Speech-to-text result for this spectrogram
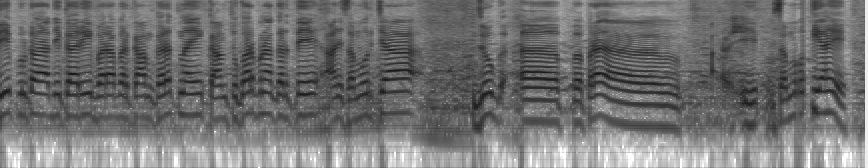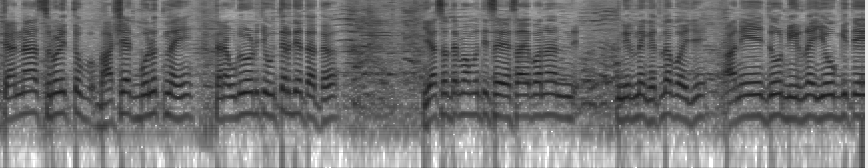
ते पुरवठा अधिकारी बराबर काम करत नाही काम चुकारपणा करते आणि समोरच्या जो प- समोरती आहे त्यांना सुरळीत भाषेत बोलत नाही त्यांना उडीओडीचे उत्तर देतात. या संदर्भामध्ये सा- साहेबांना निर्णय घेतला पाहिजे आणि जो निर्णय योग्य ते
